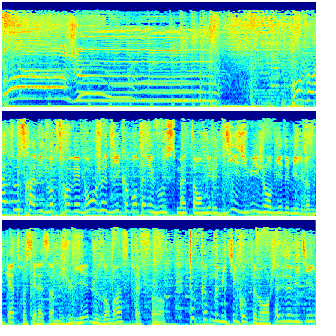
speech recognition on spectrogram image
Bonjour tous, ravi de vous retrouver. Bon jeudi, comment allez-vous ce matin? On est le 18 janvier 2024, c'est la Sainte Julienne, je vous embrasse très fort. Tout comme Domitil Courtemanche. Salut Domitil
